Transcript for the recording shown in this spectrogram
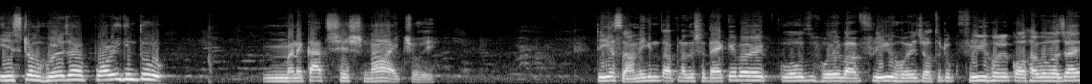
ইনস্টল হয়ে যাওয়ার পরেই কিন্তু মানে কাজ শেষ না অ্যাকচুয়ালি ঠিক আছে, আমি কিন্তু আপনাদের সাথে একেবারে ক্লোজ হয়ে বা ফ্রি হয়ে যতটুকু ফ্রি হয়ে কথা বলা যায়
